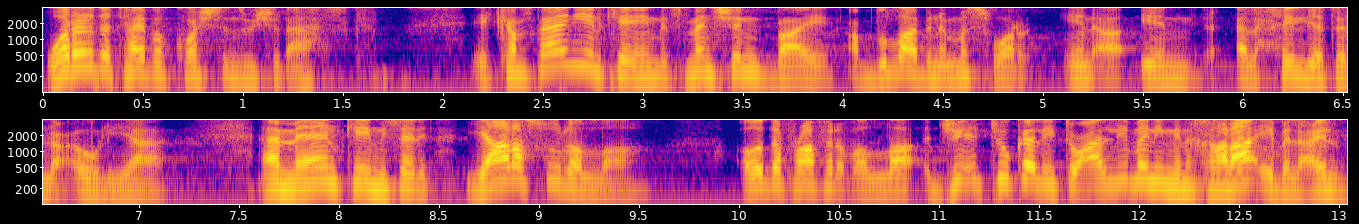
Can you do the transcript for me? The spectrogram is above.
What are the type of questions we should ask? A companion came, it's mentioned by Abdullah ibn Muswar in, uh, in Al-Hilyat al-Awliya. A man came, he said, Ya Rasulullah, O the Prophet of Allah, جئتك لتعلمني من غرائب العلم.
